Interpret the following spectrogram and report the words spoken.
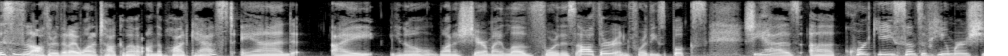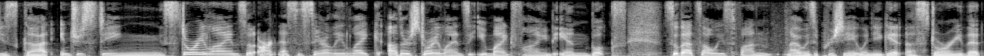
this is an author that I want to talk about on the podcast. And I, you know, want to share my love for this author and for these books. She has a quirky sense of humor. She's got interesting storylines that aren't necessarily like other storylines that you might find in books. So that's always fun. I always appreciate when you get a story that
